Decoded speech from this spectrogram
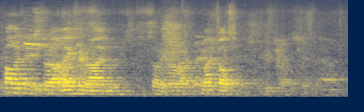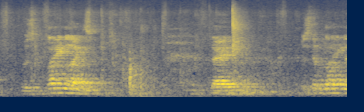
Apologies for our late arrival. Sorry, my fault. Was a plain laser. Dave, was the plain laser.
